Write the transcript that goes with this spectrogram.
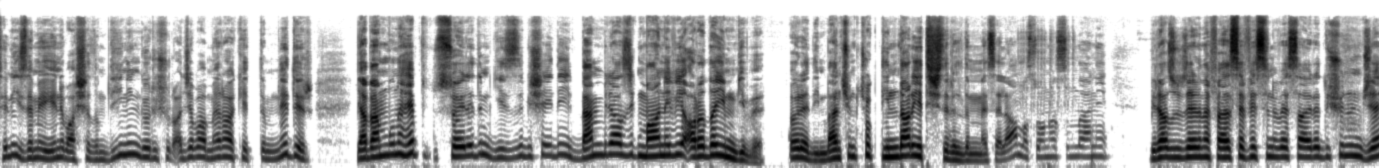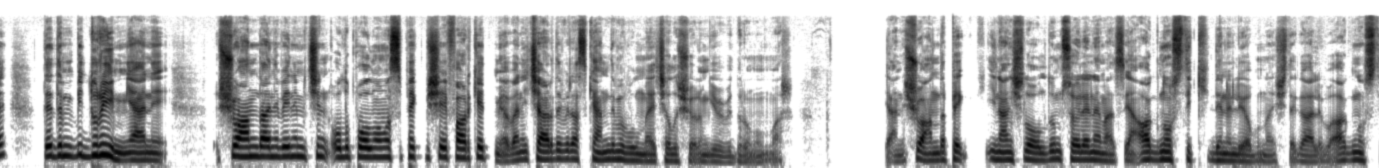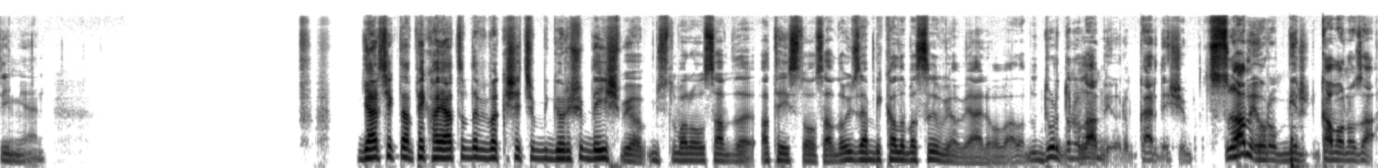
Seni izlemeye yeni başladım. Dinin görüşür. Acaba merak ettim. Nedir? Ya ben bunu hep söyledim. Gizli bir şey değil. Ben birazcık manevi aradayım gibi. Öyle diyeyim. Ben çünkü çok dindar yetiştirildim mesela ama sonrasında hani biraz üzerine felsefesini vesaire düşününce dedim bir durayım yani. Şu anda hani benim için olup olmaması pek bir şey fark etmiyor. Ben içeride biraz kendimi bulmaya çalışıyorum gibi bir durumum var. Yani şu anda pek inançlı olduğum söylenemez. Yani agnostik deniliyor buna işte galiba. Agnostiyim yani. Gerçekten pek hayatımda bir bakış açım, bir görüşüm değişmiyor. Müslüman olsam da, ateist olsam da. O yüzden bir kalıba sığmıyorum yani o bağlamda. Durdurulamıyorum kardeşim. Sığamıyorum bir kavanoza.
